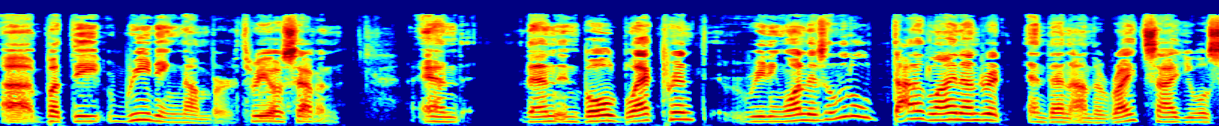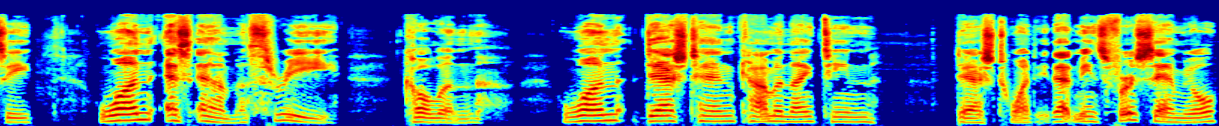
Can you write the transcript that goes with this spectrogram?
uh, but the reading number, 307. And then in bold black print, reading one, there's a little dotted line under it, and then on the right side you will see 1 SM 3 colon 1 dash 10 comma 19 dash 20. That means 1 Samuel,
